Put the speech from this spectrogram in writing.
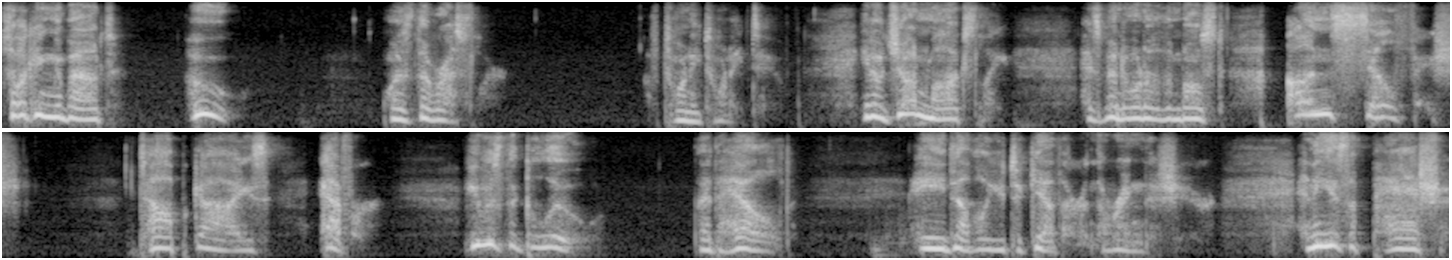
talking about who was the wrestler of 2022. You know, Jon Moxley has been one of the most unselfish top guys ever. He was the glue that held AEW together in the ring this year. And he has a passion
